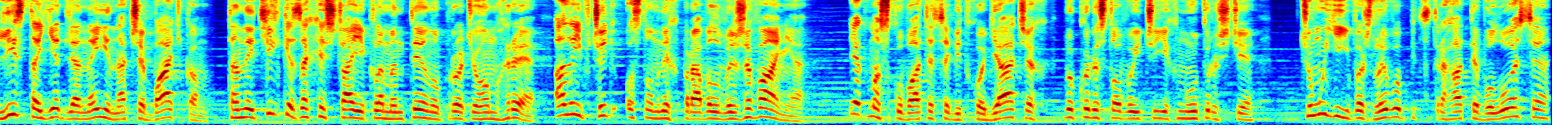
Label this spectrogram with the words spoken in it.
Лі стає для неї наче батьком, та не тільки захищає Клементину протягом гри, але й вчить основних правил виживання, як маскуватися від ходячих, використовуючи їх нутрощі, чому їй важливо підстригати волосся,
